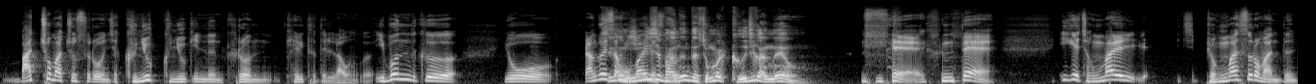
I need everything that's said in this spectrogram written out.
마초 마초스러운 이제 근육 근육 있는 그런 캐릭터들이 나오는 거예요. 이번 그, 요, 랑글사 지금 이미지 모바일에서 봤는데 정말 거지 같네요. 네, 근데 이게 정말 병맛으로 만든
